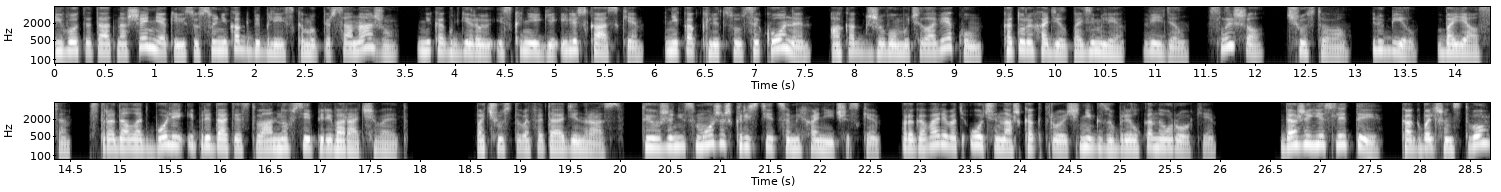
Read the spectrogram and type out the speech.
И вот это отношение к Иисусу не как к библейскому персонажу, не как к герою из книги или сказки, не как к лицу с иконы, а как к живому человеку, который ходил по земле, видел, слышал, чувствовал, любил, боялся, страдал от боли и предательства оно все переворачивает. Почувствовав это один раз, ты уже не сможешь креститься механически, проговаривать «Очень наш» как троечник зубрилка на уроке. Даже если ты, как большинство,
